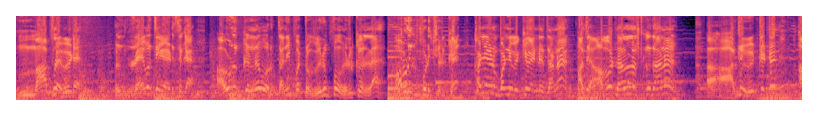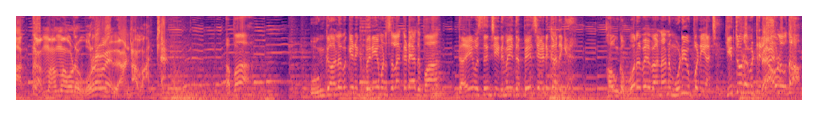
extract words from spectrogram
மாப்பிள்ளை விட ரேவதியை எடுத்துக்க. அவளுக்குன்னு ஒரு தனிப்பட்ட விருப்பம் இருக்குல்ல. அவளுக்கு பிடிச்சிருக்கு. கல்யாணம் பண்ணி வைக்க வேண்டியது அது அவ நல்லதுக்கு தானே? அது விட்டுட்டு அக்கா மாமாவோட உறவே வேண்டாமா. அப்பா உங்க அளவுக்கு எனக்கு பெரிய மனசெல்லாம் கிடையாதுப்பா. தயவு செஞ்சு இனிமே இந்த பேச்சை எடுக்காதீங்க. அவங்க உறவே வேணாம்னு முடிவு பண்ணியாச்சு. இதோட விட்டு அவ்வளவுதான்.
